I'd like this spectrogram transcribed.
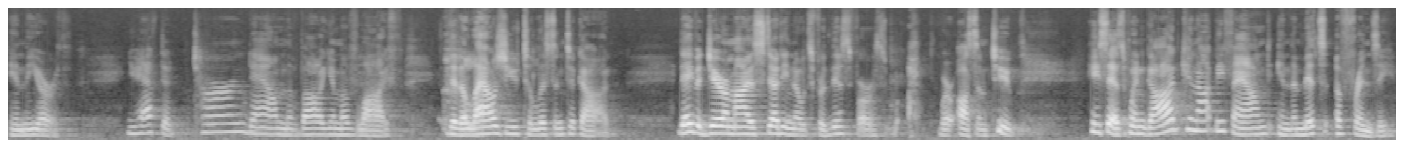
in the earth. You have to turn down the volume of life that allows you to listen to God. David Jeremiah's study notes for this verse were awesome too. He says, When God cannot be found in the midst of frenzy,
